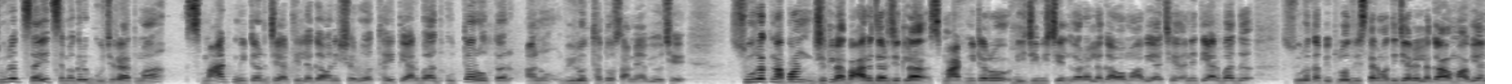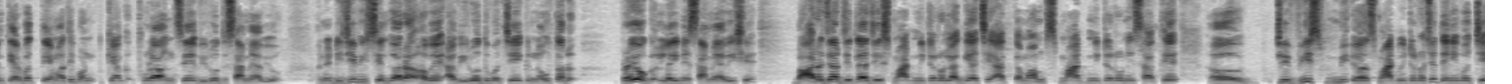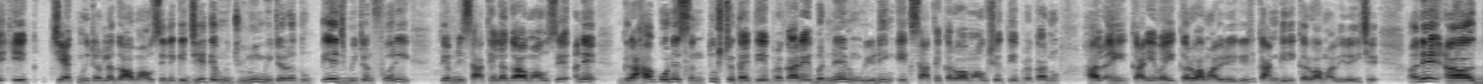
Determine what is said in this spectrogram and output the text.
સુરત સહિત સમગ્ર ગુજરાતમાં સ્માર્ટ મીટર જ્યારથી લગાવવાની શરૂઆત થઈ, ત્યારબાદ ઉત્તરોત્તર આનો વિરોધ થતો સામે આવ્યો છે. સુરતના પણ જેટલા બાર હજાર જેટલા સ્માર્ટ મીટરો ડીજીવીસીએલ દ્વારા લગાવવામાં આવ્યા છે અને ત્યારબાદ સુરતના પીપલોદ વિસ્તારમાંથી જ્યારે લગાવવામાં આવ્યા ત્યારબાદ તેમાંથી પણ ક્યાંક થોડા અંશે વિરોધ સામે આવ્યો. અને ડીજીવીસીએલ દ્વારા હવે આ વિરોધ વચ્ચે એક નવતર પ્રયોગ લઈને સામે આવી છે. બાર હજાર જેટલા જે સ્માર્ટ મીટરો લાગ્યા છે, આ તમામ સ્માર્ટ મીટરોની સાથે જે વીસ સ્માર્ટ મીટરો છે, તેની વચ્ચે એક ચેક મીટર લગાવવામાં આવશે. એટલે કે જે તેમનું જૂનું મીટર હતું, તે જ મીટર ફરી તેમની સાથે લગાવવામાં આવશે અને ગ્રાહકોને સંતુષ્ટ થાય તે પ્રકારે બંનેનું રીડિંગ એક સાથે કરવામાં આવશે. તે પ્રકારનું હાલ અહીં કાર્યવાહી કરવામાં આવી રહી છે, કામગીરી કરવામાં આવી રહી છે. અને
